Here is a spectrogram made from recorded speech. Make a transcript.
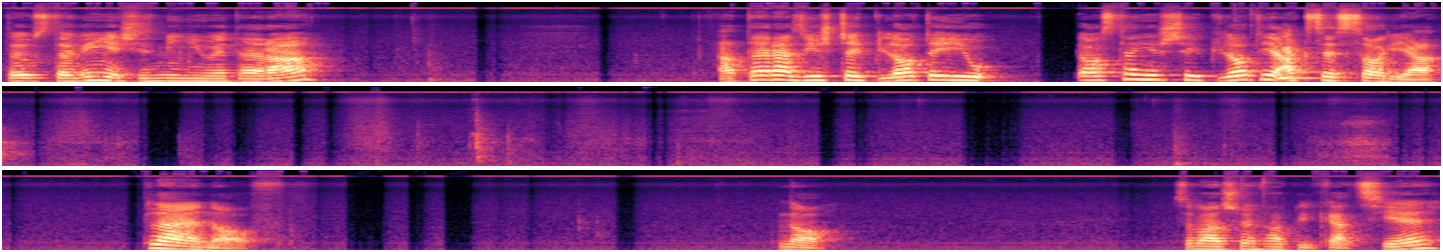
te ustawienia się zmieniły teraz. A teraz jeszcze piloty i ostatnie jeszcze piloty i akcesoria. Plan off. No. Zobaczmy w aplikację.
